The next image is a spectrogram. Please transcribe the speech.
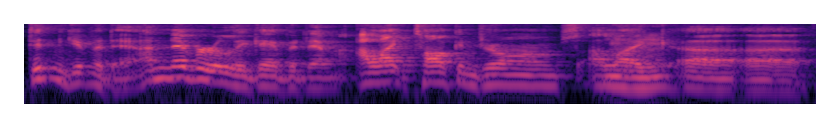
didn't give a damn. I never really gave a damn. I like talking drums. I like Mm-hmm. uh, uh,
